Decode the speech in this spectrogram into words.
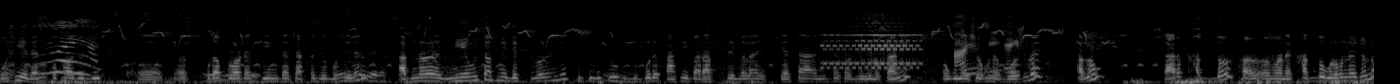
বসিয়ে দেন কোথাও যদি পুরো প্লটে তিনটা চারটা যদি বসিয়ে দেন আপনারা নিয়মিত আপনি দেখতে পাবেন যে কিছু কিছু দুপুরে পাখি বা রাত্রেবেলায় পেঁচা নিশাচর যেগুলো প্রাণী ওগুলো এসে ওখানে বসবে এবং তার খাদ্য মানে খাদ্য গ্রহণের জন্য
